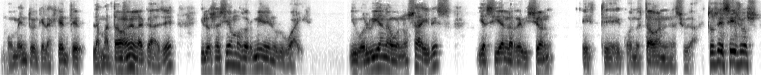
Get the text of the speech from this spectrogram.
momento en que la gente la mataban en la calle, y los hacíamos dormir en Uruguay. Y volvían a Buenos Aires y hacían la revisión este, cuando estaban en la ciudad. Entonces ellos,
